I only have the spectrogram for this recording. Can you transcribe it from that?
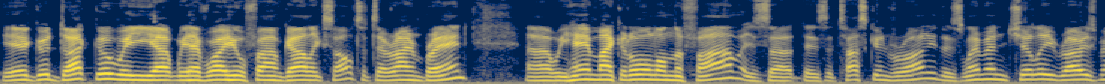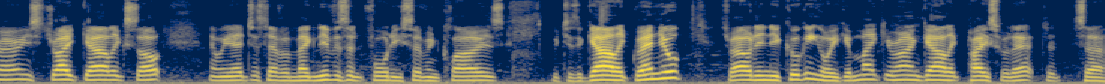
Yeah, good, Duck. Good. We uh, we have Wayhill Farm garlic salts. It's our own brand. Uh, we hand make it all on the farm. Is uh, there's a Tuscan variety. There's lemon, chili, rosemary, straight garlic salt, and we just have a magnificent 47 cloves, which is a garlic granule. Throw it in your cooking, or you can make your own garlic paste with that. It's uh,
